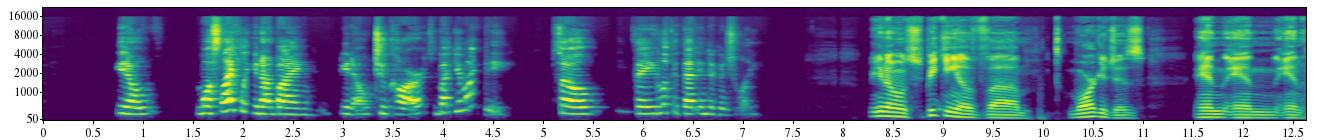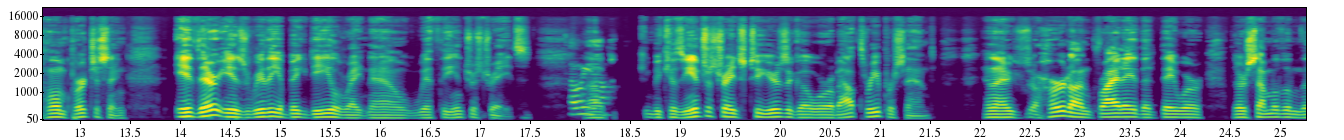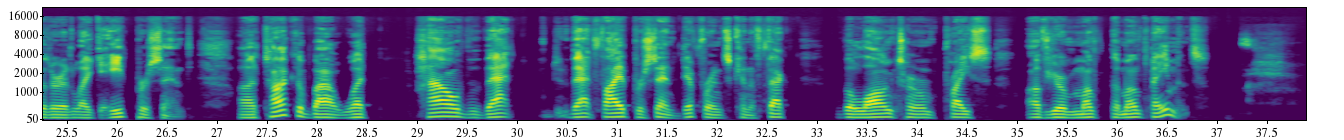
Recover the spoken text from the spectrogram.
you know, most likely you're not buying, you know, two cars, but you might be. So they look at that individually. You know, speaking of um, mortgages and and and home purchasing, if there is really a big deal right now with the interest rates. Oh yeah. Uh, because the interest rates two years ago were about 3%. And I heard on Friday that they were, there's some of them that are at like 8%. Uh, talk about what, how that, that 5% difference can affect the long-term price of your month to month payments.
